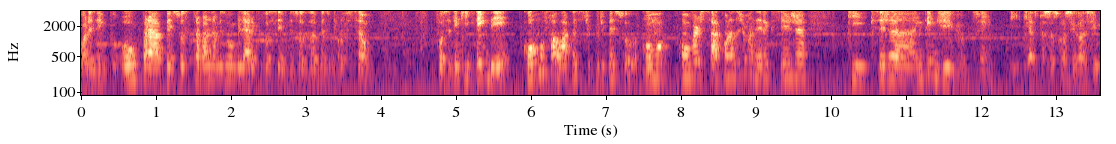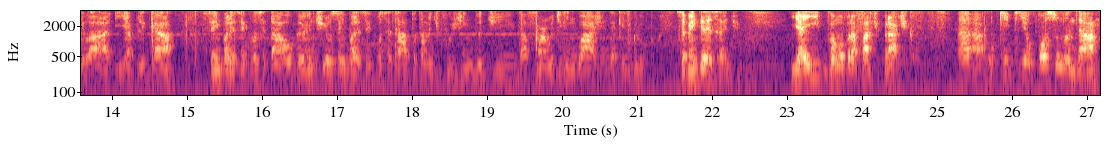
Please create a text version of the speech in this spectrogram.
por exemplo, ou para pessoas que trabalham na mesma imobiliária que você, pessoas da mesma profissão. Você tem que entender como falar com esse tipo de pessoa, como conversar com elas de maneira que seja que, que seja entendível. Sim, que, que as pessoas consigam assimilar e aplicar sem parecer que você está arrogante ou sem parecer que você está totalmente fugindo de, da forma de linguagem daquele grupo. Isso é bem interessante. E aí, vamos para a parte prática. Uh, o que, que eu posso mandar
